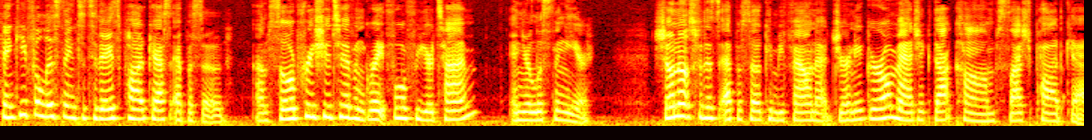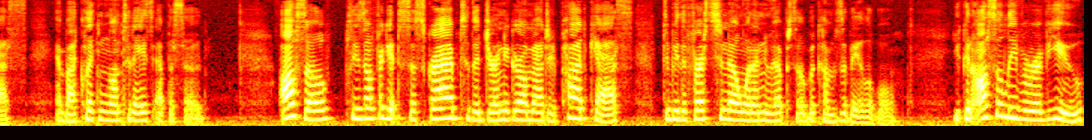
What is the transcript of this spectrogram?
Thank you for listening to today's podcast episode. I'm so appreciative and grateful for your time and your listening ear. Show notes for this episode can be found at journeygirlmagic.com slash podcasts and by clicking on today's episode. Also, please don't forget to subscribe to the Journey Girl Magic podcast to be the first to know when a new episode becomes available. You can also leave a review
